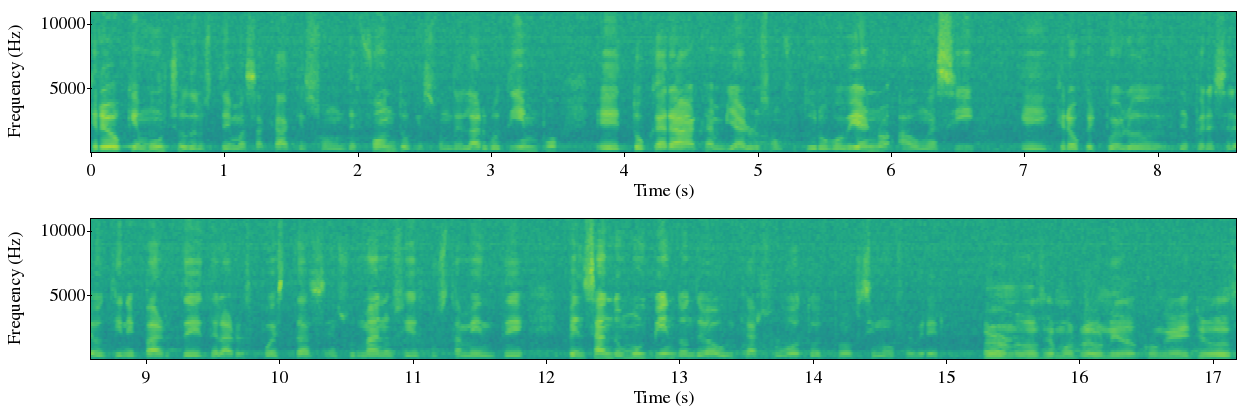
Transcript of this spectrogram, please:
creo que muchos de los temas acá, que son de fondo, que son de largo tiempo, eh, tocará cambiarlos a un futuro gobierno. Aún así, eh, creo que el pueblo de Pérez León tiene parte de las respuestas en sus manos y es justamente pensando muy bien dónde va a ubicar su voto el próximo febrero. Bueno, nos hemos reunido con ellos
